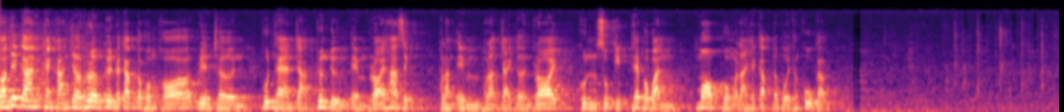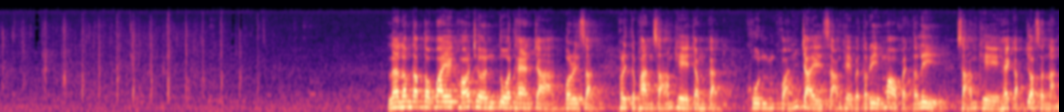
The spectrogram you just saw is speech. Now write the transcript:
ก่อนที่การแข่งขันจะเริ่มขึ้นนะครับก็ผมขอเรียนเชิญ ผู้แทนจากเครื่องดื่ม M150 พลัง M พลังใจเกินร้อย คุณสุกิจเทพวรรณมอบพวงมาลัยให้กับนักมวยทั้งคู่ครับและลำดับต่อไปขอเชิญตัวแทนจากบริษัทผลิตภัณฑ์ 3K จำกัด คุณขวัญใจ 3K แบตเตอรี่มอบแบตเตอรี่ 3K ให้กับยอดสนั่น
